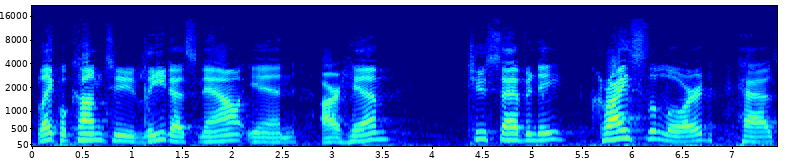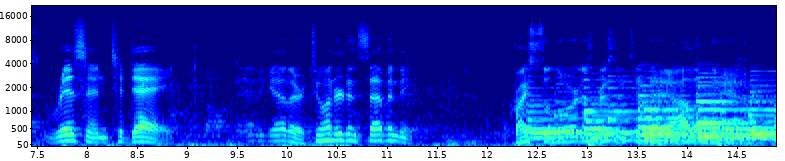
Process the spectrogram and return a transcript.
Blake will come to lead us now in our hymn 270 Christ the Lord has risen today. Stand together, 270. Christ the Lord has risen today. Hallelujah.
